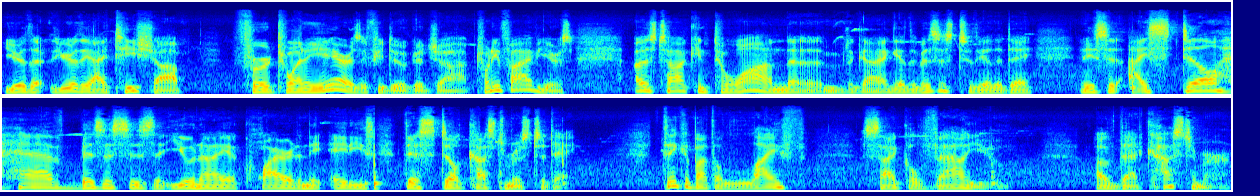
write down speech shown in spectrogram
you're the you're the IT shop for 20 years if you do a good job, 25 years. I was talking to Juan, the, the guy I gave the business to the other day, and he said, I still have businesses that you and I acquired in the 80s. They're still customers today. Think about the life cycle value of that customer.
